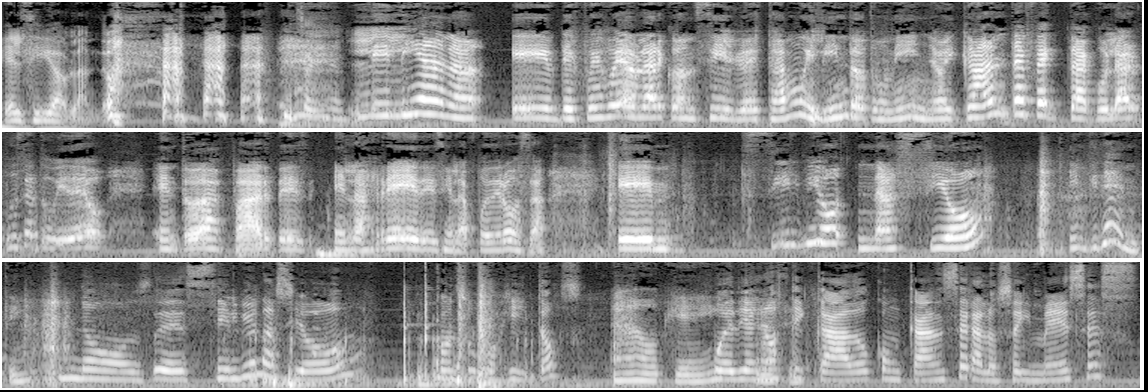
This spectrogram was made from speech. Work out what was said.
Él siguió hablando. Liliana, eh, después voy a hablar con Silvio. Está muy lindo tu niño y canta espectacular. Puse tu video en todas partes, en las redes, en La Poderosa. Eh, Silvio nació invidente. No, eh, Silvio nació con sus ojitos. Ah, ok. Fue Gracias. diagnosticado con cáncer a los seis meses.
